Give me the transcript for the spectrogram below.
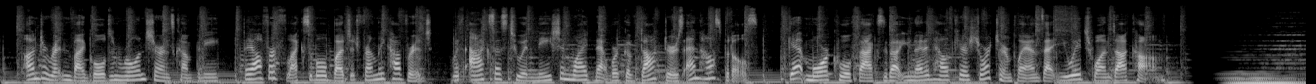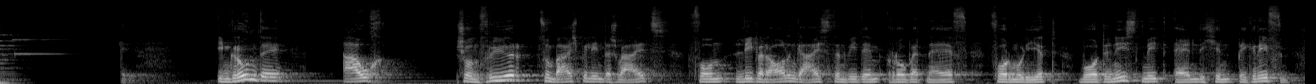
Underwritten by Golden Rule Insurance Company, they offer flexible, budget friendly coverage with access to a nationwide network of doctors and hospitals. Get more cool facts about United Healthcare short term plans at uh1.com. Im Grunde auch schon früher, zum Beispiel in der Schweiz, von liberalen Geistern wie dem Robert Neff formuliert worden ist mit ähnlichen Begriffen.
